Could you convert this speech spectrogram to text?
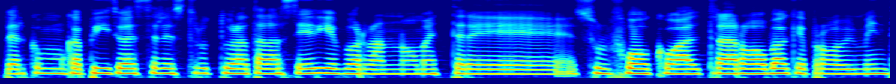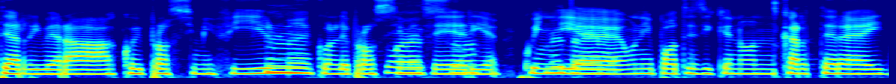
per come ho capito essere strutturata la serie, vorranno mettere sul fuoco altra roba che probabilmente arriverà con i prossimi film, Mm, con le prossime serie. Quindi è un'ipotesi che non scarterei.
